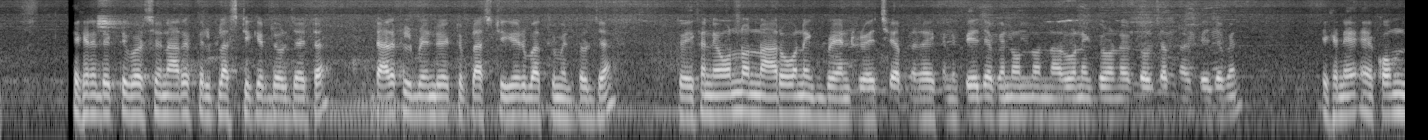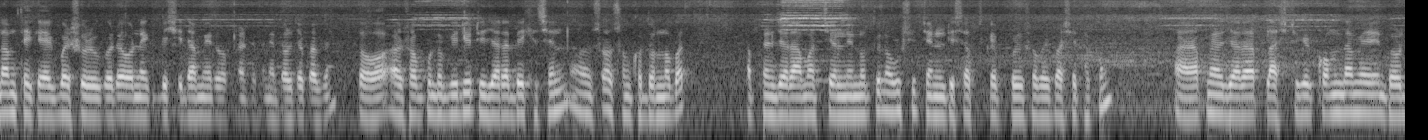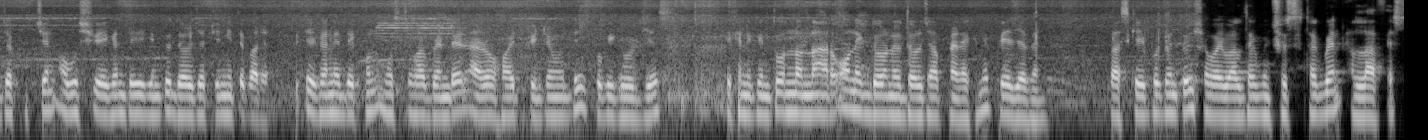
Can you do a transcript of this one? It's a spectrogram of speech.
এখানে দেখতে পাচ্ছেন আর এফ এল প্লাস্টিকের দরজা এটা। এটা এল ব্র্যান্ডের একটা প্লাস্টিকের বাথরুমের দরজা। তো এখানে অন্যান্য আরও অনেক ব্র্যান্ড রয়েছে, আপনারা এখানে পেয়ে যাবেন। অন্যান্য আরও অনেক ধরনের দরজা আপনারা পেয়ে যাবেন। এখানে কম দাম থেকে একবার শুরু করে অনেক বেশি দামেরও আপনারা এখানে দরজা পাবেন। তো সম্পূর্ণ ভিডিওটি যারা দেখেছেন অসংখ্য ধন্যবাদ। আপনারা যারা আমার চ্যানেলে নতুন, অবশ্যই চ্যানেলটি সাবস্ক্রাইব করে সবাই পাশে থাকুন। আর আপনারা যারা প্লাস্টিকের কম দামে দরজা খুঁজছেন, অবশ্যই এখান থেকে কিন্তু দরজাটি নিতে পারেন। এখানে দেখুন মুস্তফা ব্র্যান্ডের আরও হোয়াইট প্রিন্টের মধ্যে খুবই গর্জিয়াস। এখানে কিন্তু অন্যান্য আরও অনেক ধরনের দরজা আপনারা এখানে পেয়ে যাবেন। আজকে এই পর্যন্তই। সবাই ভালো থাকবেন, সুস্থ থাকবেন। আল্লাহ হাফেজ।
